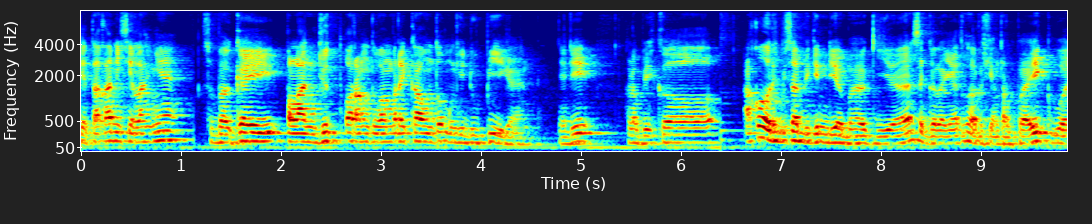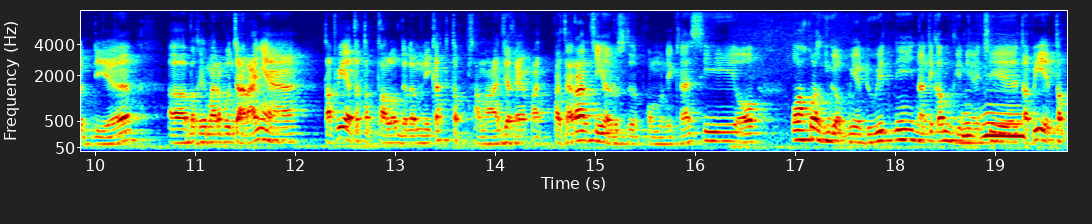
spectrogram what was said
kita kan istilahnya sebagai pelanjut orang tua mereka untuk menghidupi kan. Jadi lebih ke aku harus bisa bikin dia bahagia, segalanya itu harus yang terbaik buat dia eh, bagaimanapun caranya. Tapi ya tetap kalau dalam nikah tetap sama aja kayak pac- pacaran sih harus tetap komunikasi. Oh, wah aku lagi nggak punya duit nih, nanti kamu gini aja ya. Tapi ya tetap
